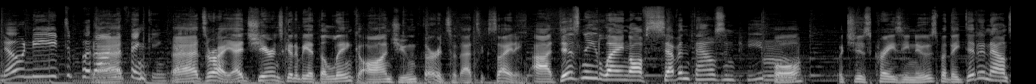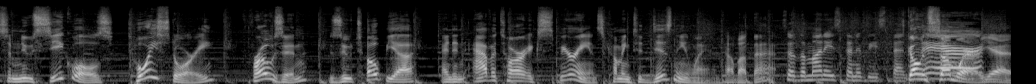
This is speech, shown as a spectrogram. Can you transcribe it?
No need to put on a thinking cap. That's right. Ed Sheeran's going to be at the Linc on June 3rd, so that's exciting. Uh, Disney laying off 7,000 people, Hmm. Which is crazy news, but they did announce some new sequels Toy Story, Frozen, Zootopia, and an Avatar experience coming to Disneyland. How about that? So the money's going to be spent going there, somewhere, yeah.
